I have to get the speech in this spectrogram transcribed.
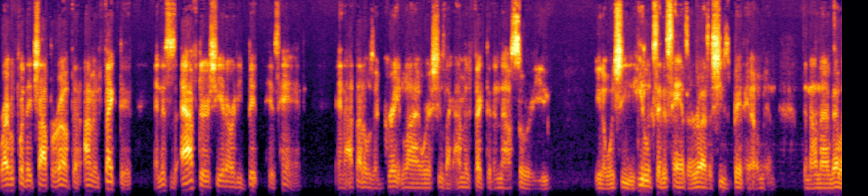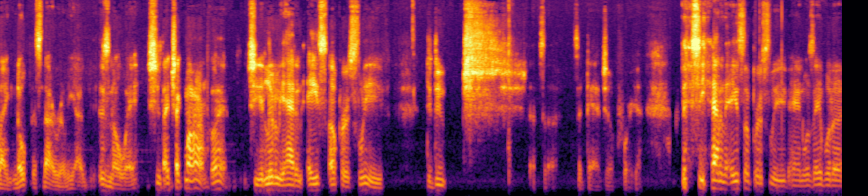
right before they chop her up that I'm infected. And this is after she had already bit his hand. And I thought it was a great line where she's like, I'm infected and now so are you. You know, when she he looks at his hands and realizes she's bit him and then now they're like, nope, that's not really. I, there's no way. She's like, check my arm. Go ahead. She literally had an ace up her sleeve to do. That's a that's a dad joke for you. She had an ace up her sleeve and was able to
